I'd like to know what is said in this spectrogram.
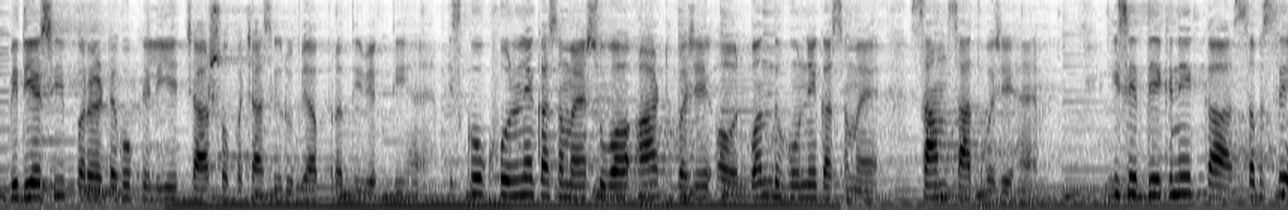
विदेशी पर्यटकों के लिए चार सौ पचासी रुपया प्रति व्यक्ति है। इसको खोलने का समय सुबह आठ बजे और बंद होने का समय शाम सात बजे है। इसे देखने का सबसे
